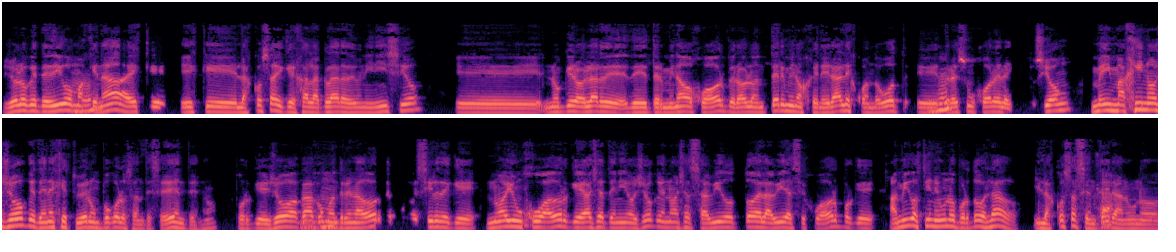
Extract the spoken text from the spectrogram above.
Yo lo que te digo más que nada es que, es que las cosas hay que dejarla clara de un inicio eh, no quiero hablar de, determinado jugador, pero hablo en términos generales. Cuando vos eh, traes un jugador de la institución, me imagino yo que tenés que estudiar un poco los antecedentes, ¿no? Porque yo acá como entrenador te puedo decir de que no hay un jugador que haya tenido yo que no haya sabido toda la vida ese jugador, porque amigos tiene uno por todos lados y las cosas se enteran uno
